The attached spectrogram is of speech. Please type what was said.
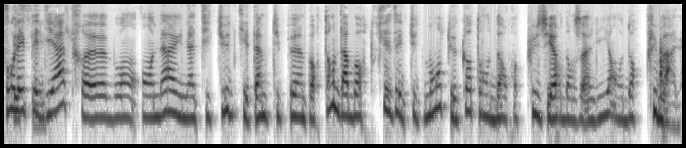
pour les pédiatres, euh, bon, on a une attitude qui est un petit peu importante. D'abord, toutes les études montrent que quand on dort plusieurs dans un lit, on dort plus mal,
